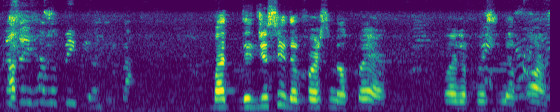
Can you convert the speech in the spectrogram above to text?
Because I have a baby on my back. But did you see the first milk where? Where the first milk was?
